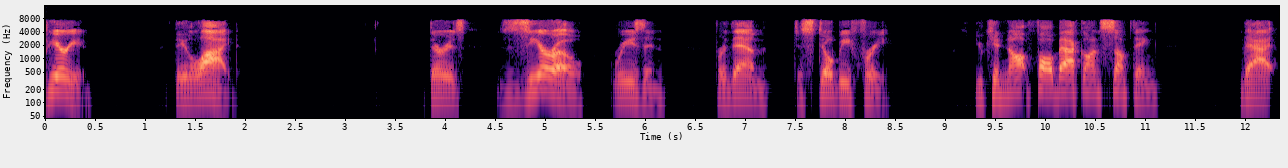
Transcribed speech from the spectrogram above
Period. They lied. There is zero reason for them to still be free. You cannot fall back on something that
